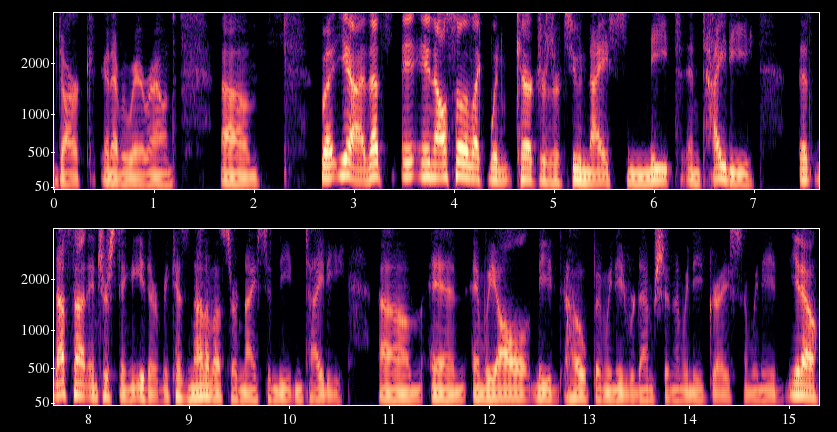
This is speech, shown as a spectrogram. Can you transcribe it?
dark and every way around. Um, but yeah, that's and also like when characters are too nice and neat and tidy, that's not interesting either because none of us are nice and neat and tidy. Um, and and we all need hope and we need redemption and we need grace and we need you know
